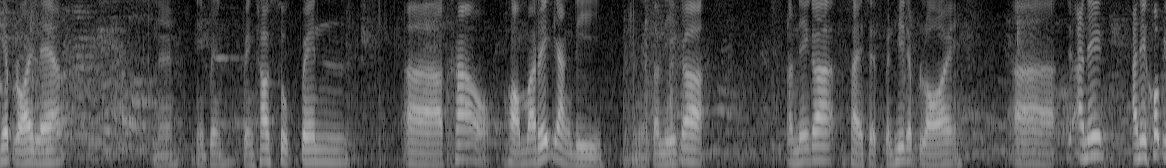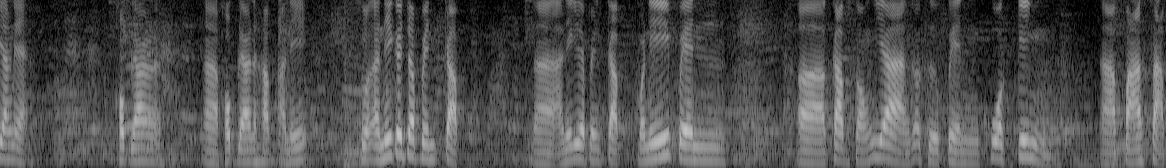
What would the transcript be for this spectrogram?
เรียบร้อยแล้วนะนี่เป็นเป็นข้าวสุกเป็นข้าวหอมมะลิอย่างดีเนี่ยตอนนี้ก็อันนี้ก็ใส่เสร็จเป็นที่เรียบร้อยอ่าอันนี้อันนี้ครบยังเนี่ย ครบแล้วนะอ่าครบแล้วนะครับ อันนี้ส่วนอันนี้ก็จะเป็นกับอ่าอันนี้ก็จะเป็นกับวันนี้เป็นอ่ากับสองอย่างก็คือเป็นคั่วกิ้งอ่าปลาสับ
